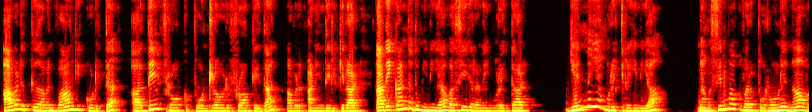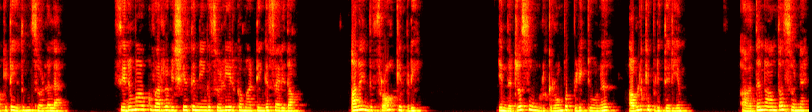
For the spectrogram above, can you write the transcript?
அவளுக்கு அவன் வாங்கி கொடுத்த அதே ஃப்ராக் போன்ற ஒரு ஃப்ராக்கை தான் அவள் அணிந்திருக்கிறாள். அதை கண்டதும் இனியா வசீகரனை முறைத்தாள். என்னைய முறைக்கிற இனியா? நாம சினிமாவுக்கு வரப்போறோம்னு நான் அவகிட்ட எதுவும் சொல்லல. சினிமாவுக்கு வர்ற விஷயத்த நீங்க சொல்லி இருக்க மாட்டீங்க சரிதான். ஆனா இந்த ஃப்ராக் எப்படி? இந்த ட்ரெஸ் உங்களுக்கு ரொம்ப பிடிக்கும்னு அவளுக்கு எப்படி தெரியும்? அத நான் தான் சொன்னேன்.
